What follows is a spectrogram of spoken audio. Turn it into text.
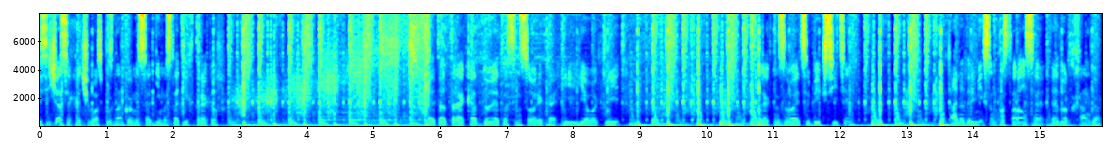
И сейчас я хочу вас познакомить с одним из таких треков. Это трек от дуэта Сенсорика и Ева Кейт. Трек называется Big City. А над ремиксом постарался Эдвард Хангар.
